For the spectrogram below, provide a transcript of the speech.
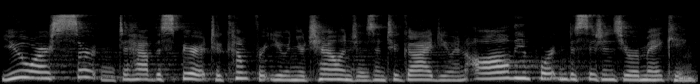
you are certain to have the Spirit to comfort you in your challenges and to guide you in all the important decisions you are making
